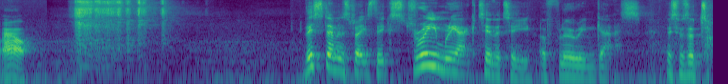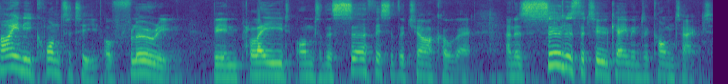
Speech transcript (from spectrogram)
Wow. This demonstrates the extreme reactivity of fluorine gas. This was a tiny quantity of fluorine being played onto the surface of the charcoal there. And as soon as the two came into contact,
